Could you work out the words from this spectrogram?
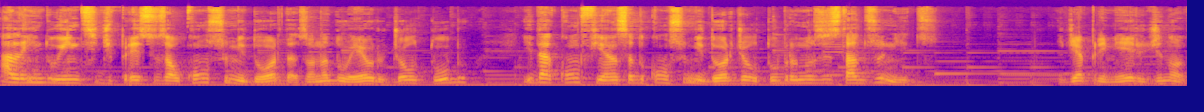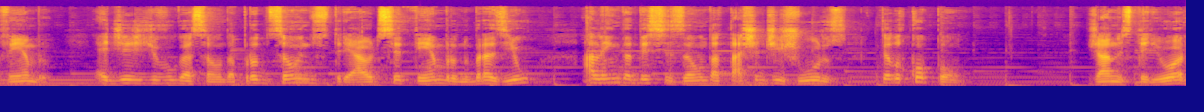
além do índice de preços ao consumidor da zona do euro de outubro e da confiança do consumidor de outubro nos Estados Unidos. No dia 1 de novembro é dia de divulgação da produção industrial de setembro no Brasil, além da decisão da taxa de juros pelo Copom. Já no exterior,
